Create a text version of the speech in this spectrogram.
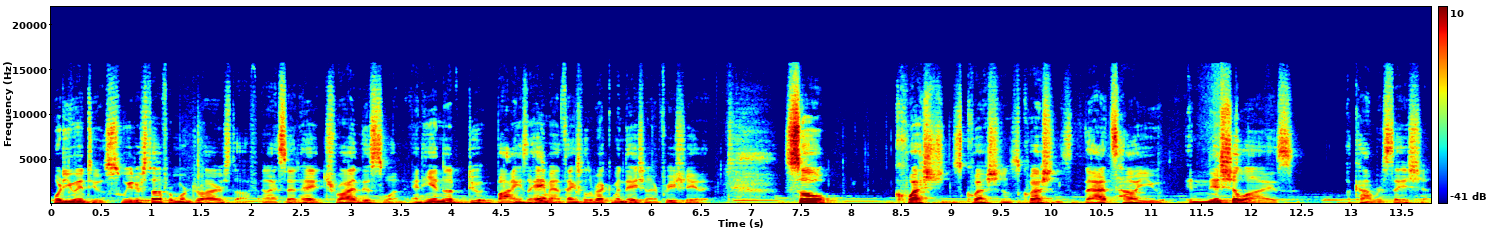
what are you into? Sweeter stuff or more drier stuff? And I said, Hey, try this one. And he ended up do, buying. He said, Hey, man, thanks for the recommendation. I appreciate it. So, questions, questions, questions. That's how you initialize a conversation.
